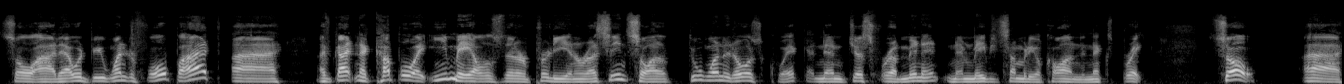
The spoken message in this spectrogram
So uh that would be wonderful. But uh I've gotten a couple of emails that are pretty interesting, so I'll do one of those quick and then just for a minute and then maybe somebody will call on the next break. So uh,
